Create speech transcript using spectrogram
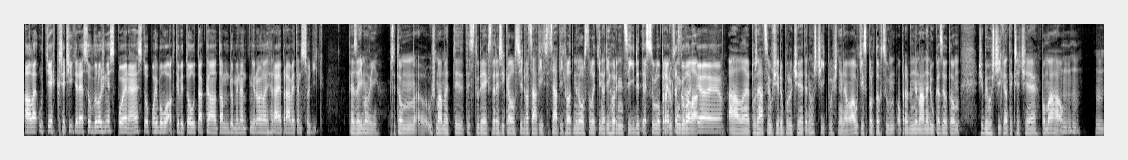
ale u těch křečí, které jsou vyloženě spojené s tou pohybovou aktivitou, tak tam dominantní roli hraje právě ten sodík. To je zajímavý. Přitom uh, už máme ty, ty studie, jak jsi tady říkal, z 20. 30. let minulého století na těch hornicích, kdy ty sůl opravdu je, fungovala, tak, jo, jo, jo. ale pořád se už je doporučuje ten hořčík plošně. No. A u těch sportovců opravdu nemáme důkazy o tom, že by hořčík na ty křeče pomáhal. Mm-hmm. Hmm.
